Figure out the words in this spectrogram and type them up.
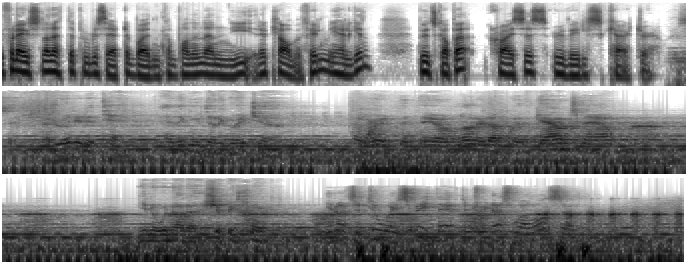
I forlengelsen av dette publiserte Biden-kampanjen en ny reklamefilm i helgen. Budskapet Crisis Reveals Character. I'd rate it a 10. I think we've done a great job. I've heard that they are loaded up with gowns now. You know, we're not a shipping clerk. You know, it's a two-way street. They have to treat us well also. How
